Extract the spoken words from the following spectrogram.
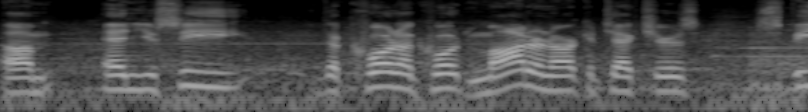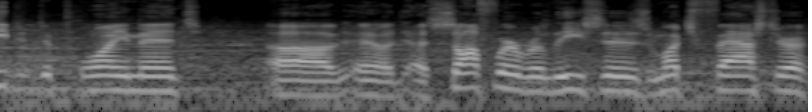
Um, and you see the quote unquote modern architectures, speed of deployment, uh, you know, uh, software releases much faster,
